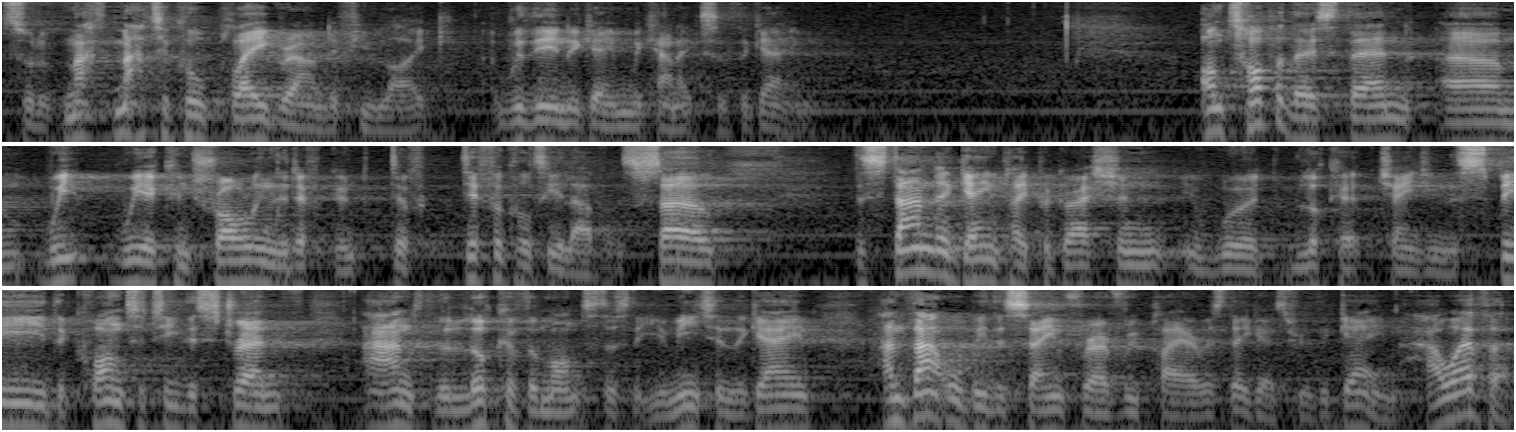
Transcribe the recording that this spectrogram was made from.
sort of mathematical playground, if you like, within the game mechanics of the game. On top of this, then, um, we, we are controlling the difficulty levels. So the standard gameplay progression would look at changing the speed, the quantity, the strength, and the look of the monsters that you meet in the game, and that will be the same for every player as they go through the game. However,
